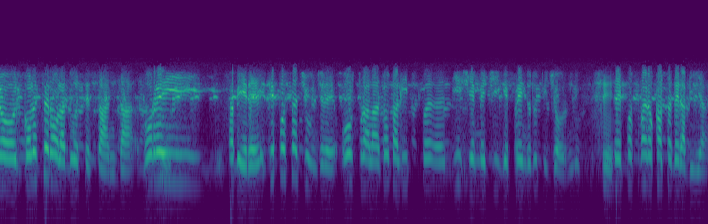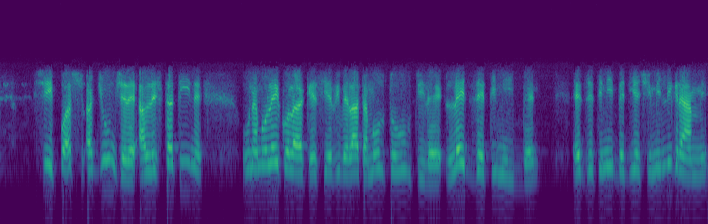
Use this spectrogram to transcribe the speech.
ho il colesterolo a 2,60. Vorrei sapere che posso aggiungere oltre alla Totalip 10 eh, mg che prendo tutti i giorni, sì. se posso fare calzaterapia. si può aggiungere alle statine una molecola che si è rivelata molto utile, l'ezetimib, ezetimib 10 mg,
